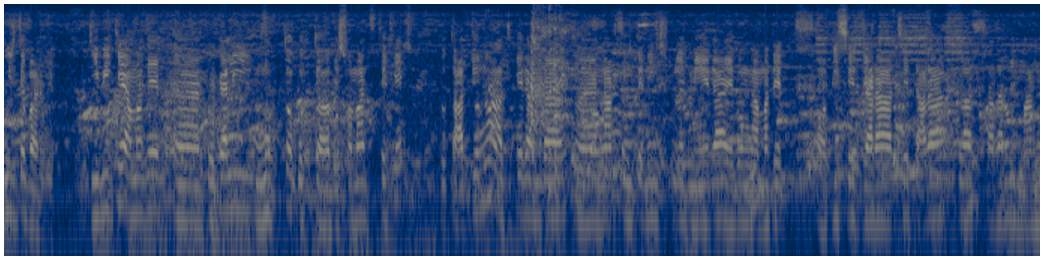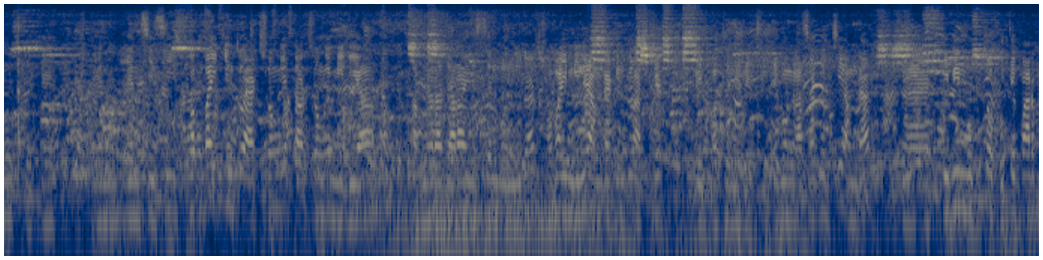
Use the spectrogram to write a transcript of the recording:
বুঝতে পারবে। টিভিকে আমাদের টোটালি মুক্ত করতে হবে সমাজ থেকে। তো তার জন্য আজকের আমরা নার্সিং ট্রেনিং স্কুলের মেয়েরা এবং আমাদের অফিসের যারা আছে তারা প্লাস সাধারণ মানুষ থেকে এনসিসি সবাই কিন্তু একসঙ্গে, তার সঙ্গে মিডিয়া আপনারা যারা এসছেন বন্ধুরা, সবাই মিলে আমরা কিন্তু আজকের এই পথে নেমেছি এবং আশা করছি আমরা টিভি মুক্ত হতে পারব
